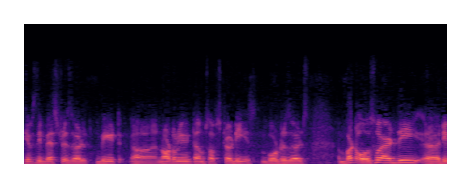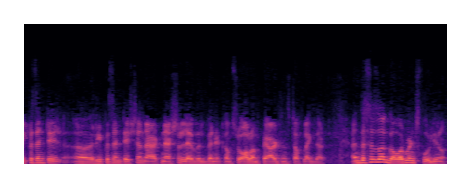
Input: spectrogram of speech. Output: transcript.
gives the best result, be it uh, not only in terms of studies, board results, but also at the uh, representation uh, representation at national level when it comes to Olympiads and stuff like that. And this is a government school, you know.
